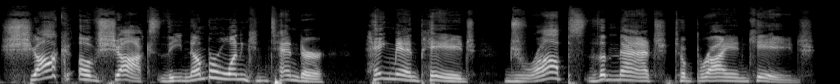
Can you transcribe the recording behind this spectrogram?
Shock of shocks, the number one contender, Hangman Page, drops the match to Brian Cage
